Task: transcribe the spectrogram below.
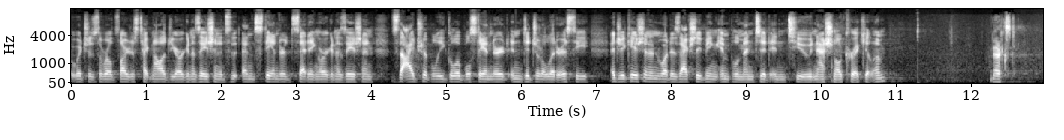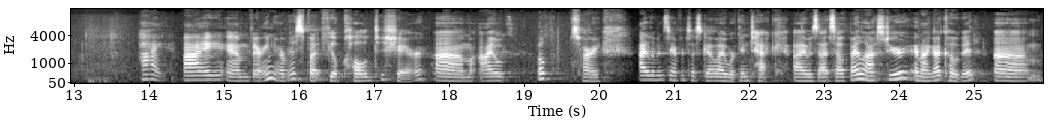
which is the world's largest technology organization it's the, and standard setting organization. It's the IEEE global standard in digital literacy education and what is actually actually being implemented into national curriculum. Next. Hi, I am very nervous, but feel called to share. Um, I, oh, sorry. I live in San Francisco. I work in tech. I was at South by last year, and I got COVID. Um,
